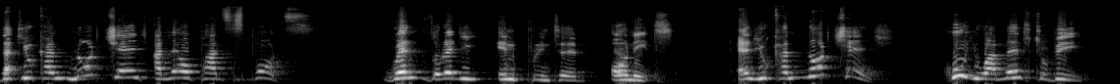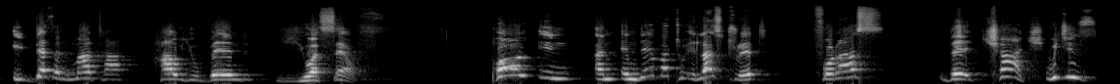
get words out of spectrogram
that you cannot change a leopard's spots when it's already imprinted on it. And you cannot change who you are meant to be. It doesn't matter how you bend yourself. Paul, in an endeavor to illustrate for us the church, which is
